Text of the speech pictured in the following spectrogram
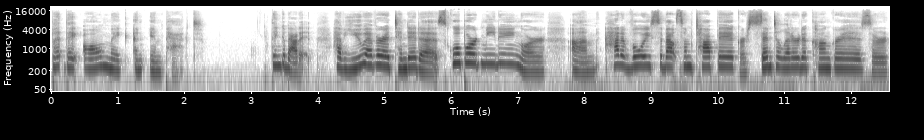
but they all make an impact. Think about it. Have you ever attended a school board meeting or um, had a voice about some topic or sent a letter to Congress or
